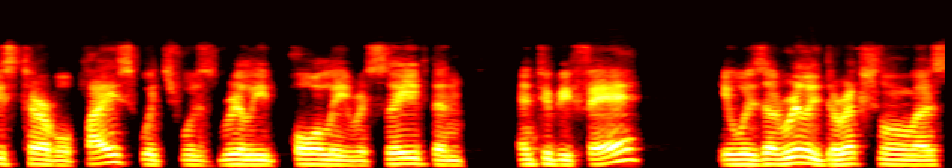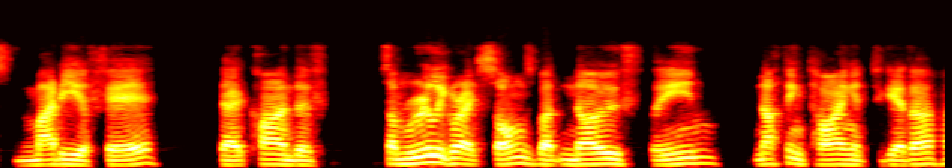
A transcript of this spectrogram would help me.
This Terrible Place, which was really poorly received. And, and to be fair, it was a really directionless, muddy affair that kind of some really great songs, but no theme, nothing tying it together.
